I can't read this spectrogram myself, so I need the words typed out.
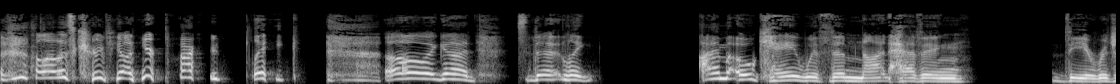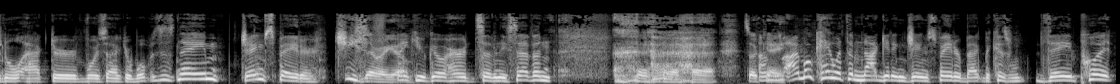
Oh, less creepy on your part. Like, oh my god, the like, I'm okay with them not having the original actor, voice actor. What was his name? James Spader. Jesus, There we go. thank you, Go Herd seventy seven. it's okay. Um, I'm okay with them not getting James Spader back because they put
